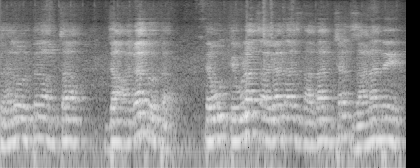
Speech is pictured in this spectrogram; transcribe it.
झालं होतं. आमचा जो आघात होता तेव- तेवढाच आघात आज दादांच्या जाण्याने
